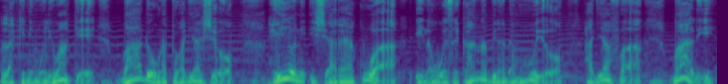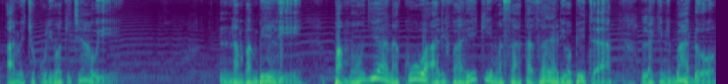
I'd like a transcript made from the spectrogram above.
lakini mwili wake bado unatoa jasho, hiyo ni ishara ya kuwa inawezekana binadamu huyo hajafa bali amechukuliwa kichawi. Namba mbili. Pamoja na kuwa alifariki masaa kadhaa yaliyopita, lakini bado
